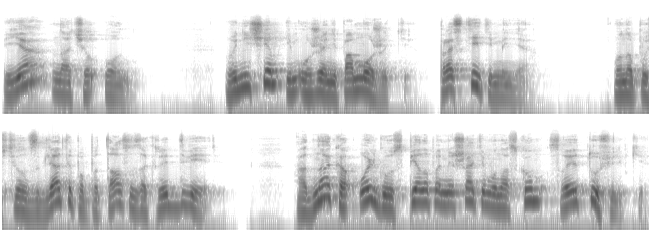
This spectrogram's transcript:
«Я», – начал он, – «вы ничем им уже не поможете. Простите меня». Он опустил взгляд и попытался закрыть дверь. Однако Ольга успела помешать ему носком своей туфельки.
